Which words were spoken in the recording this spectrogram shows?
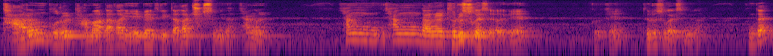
다른 불을 담아다가 예배 드리다가 죽습니다. 향을. 향, 향단을 들을 수가 있어요, 이게. 그렇게 들을 수가 있습니다. 근데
